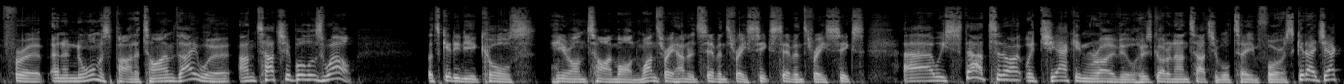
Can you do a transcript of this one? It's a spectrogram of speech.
for a, an enormous part of time, they were untouchable as well. Let's get into your calls here on Time On. 1300 736 736. Uh, we start tonight with Jack in Rowville, who's got an untouchable team for us. G'day, Jack.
